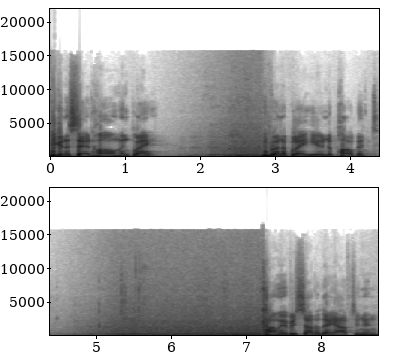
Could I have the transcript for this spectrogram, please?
You're going to stay at home and play? You're going to play here in the pulpit? Come every Saturday afternoon.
